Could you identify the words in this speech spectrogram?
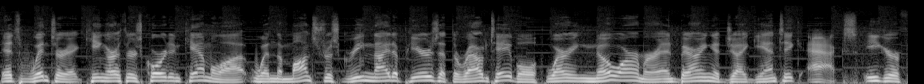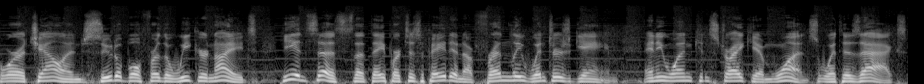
It's winter at King Arthur's court in Camelot when the monstrous Green Knight appears at the round table wearing no armor and bearing a gigantic axe. Eager for a challenge suitable for the weaker knights, he insists that they participate in a friendly winter's game. Anyone can strike him once with his axe,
